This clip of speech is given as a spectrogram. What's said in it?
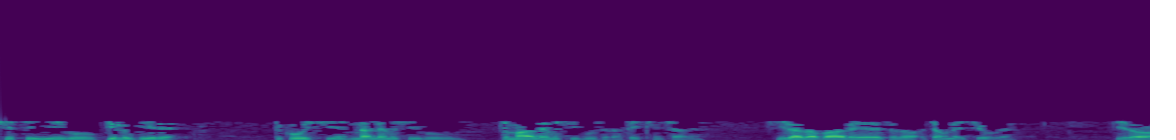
ဖြစ်စဉ်ကြီးကိုပြုလုပ်ပေးတဲ့တကူရှင်နှက်လည်းမရှိဘူးဇမာလည်းမရှိဘူးဆိုတာသိထင်ရှားတယ်ရှိတာကဘာလဲဆိုတော့အကြောင်းနဲ့အကျိုးပဲပြီးတော့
